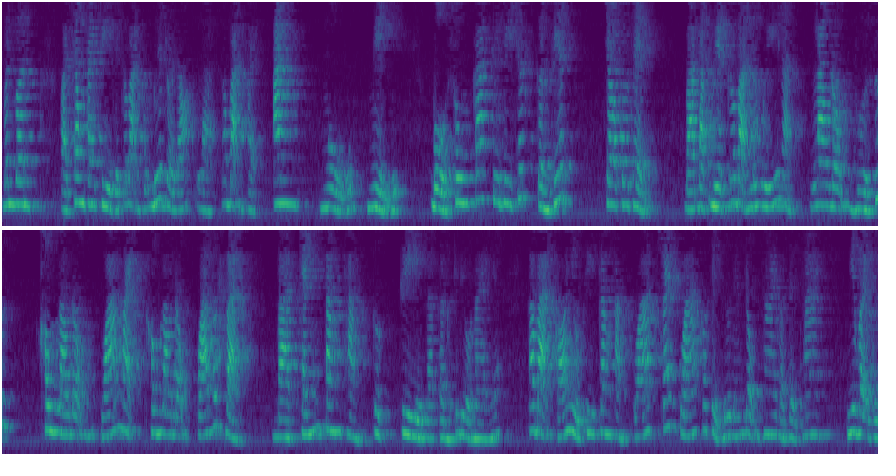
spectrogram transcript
vân vân. Và trong thai kỳ thì các bạn cũng biết rồi đó là các bạn phải ăn, ngủ, nghỉ, bổ sung các cái vi chất cần thiết cho cơ thể. Và đặc biệt các bạn lưu ý là lao động vừa sức, không lao động quá mạnh, không lao động quá vất vả. Và tránh căng thẳng cực kỳ là cần cái điều này nhé các bạn có nhiều khi căng thẳng quá, stress quá, có thể đưa đến động thai và sảy thai. Như vậy thì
